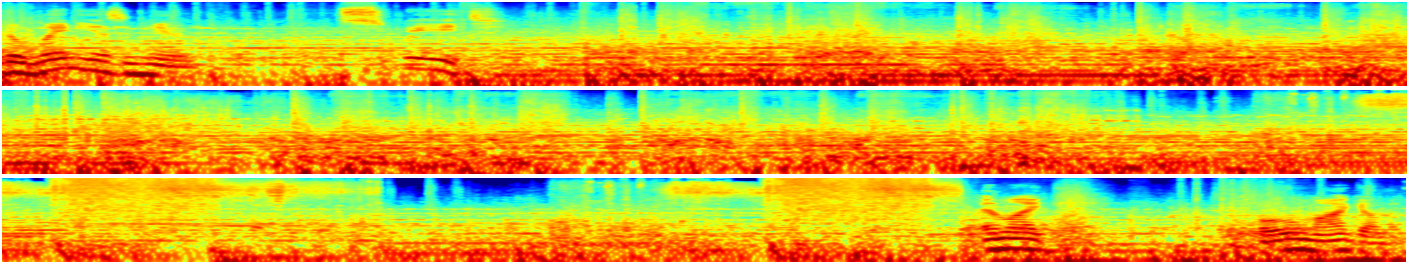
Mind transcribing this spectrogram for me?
Delaney is in here. Sweet. And like, oh my god.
